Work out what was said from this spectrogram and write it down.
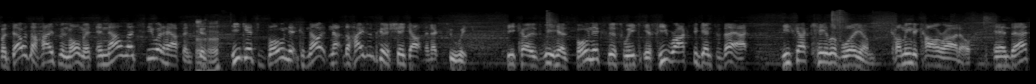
But that was a Heisman moment, and now let's see what happens because Mm-hmm. he gets Bo Nix. Because now, now the Heisman's going to shake out in the next two weeks because we has Bo Nix this week. If he rocks against that, he's got Caleb Williams coming to Colorado, and that's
